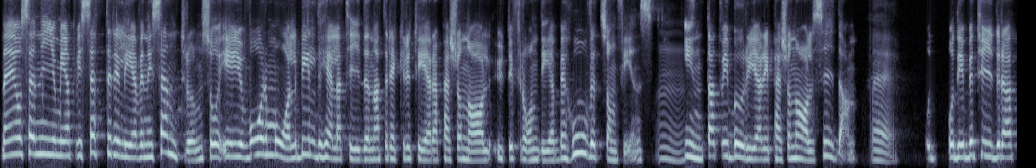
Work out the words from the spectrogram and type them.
Nej, och sen i och med att vi sätter eleven i centrum så är ju vår målbild hela tiden att rekrytera personal utifrån det behovet som finns. Mm. Inte att vi börjar i personalsidan. Nej. Och, och det betyder att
